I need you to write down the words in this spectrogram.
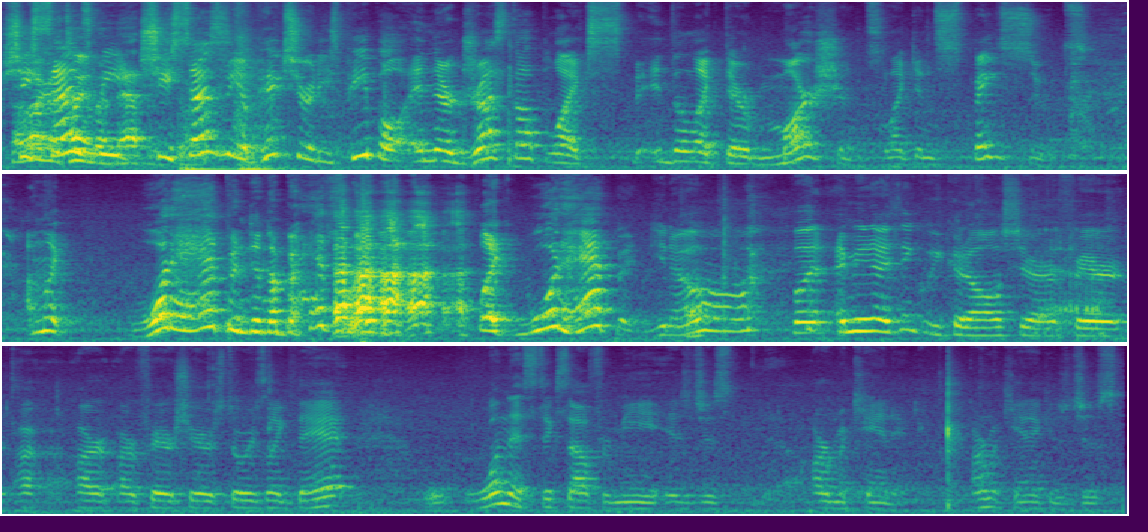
she I'm not gonna tell sends me she bathrooms. sends me a picture of these people and they're dressed up like they're like they're Martians like in spacesuits. I'm like, what happened in the bathroom? like what happened? You know. But I mean, I think we could all share our fair our, our, our fair share of stories like that. One that sticks out for me is just our mechanic. Our mechanic is just,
